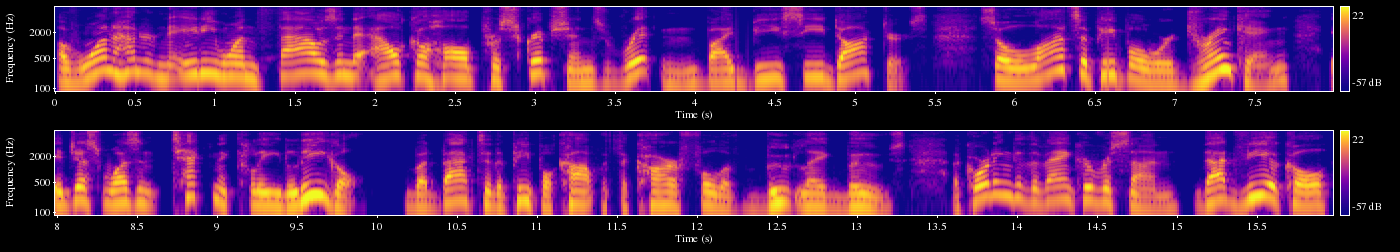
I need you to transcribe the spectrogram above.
of 181,000 alcohol prescriptions written by BC doctors. So lots of people were drinking, it just wasn't technically legal. But back to the people caught with the car full of bootleg booze. According to the Vancouver Sun, that vehicle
